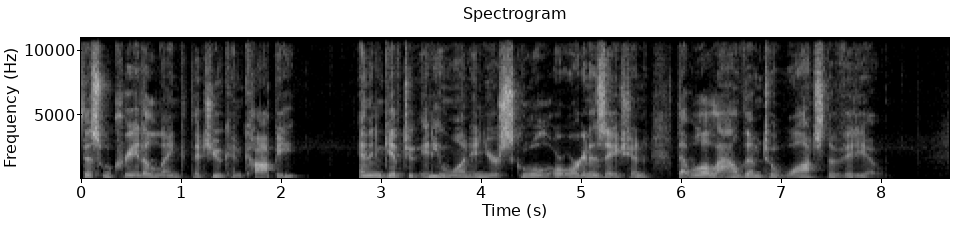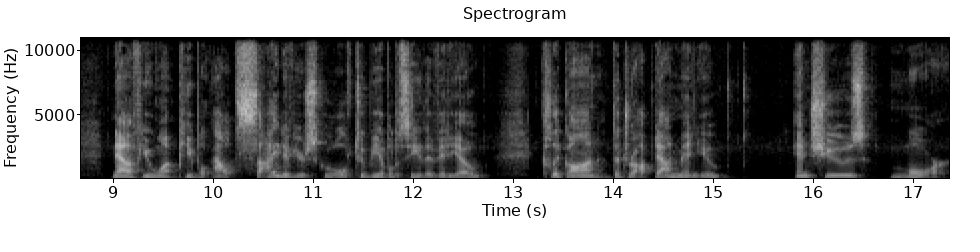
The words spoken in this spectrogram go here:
This will create a link that you can copy and then give to anyone in your school or organization that will allow them to watch the video. Now, if you want people outside of your school to be able to see the video, click on the drop-down menu and choose More.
